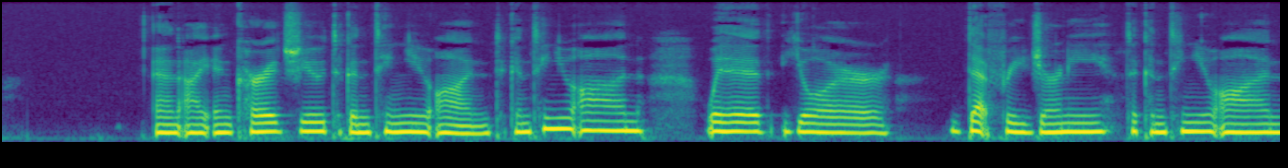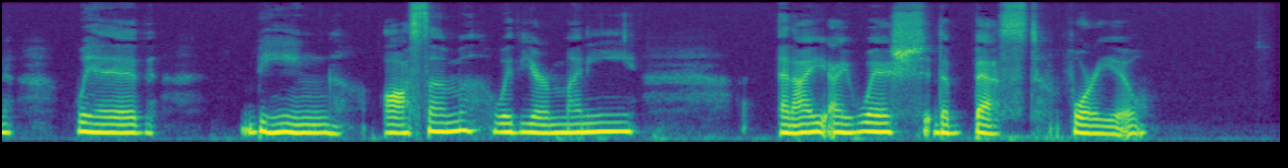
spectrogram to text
And I encourage you to continue on, to continue on with your debt free journey, to continue on with being awesome with your money. And I, I wish the best for you.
